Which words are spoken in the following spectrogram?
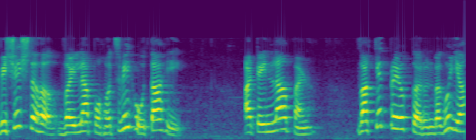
विशेषतः वयला पोहोचणे होत आहे. अटेनला आपण वाक्यात प्रयोग करून बघूया.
